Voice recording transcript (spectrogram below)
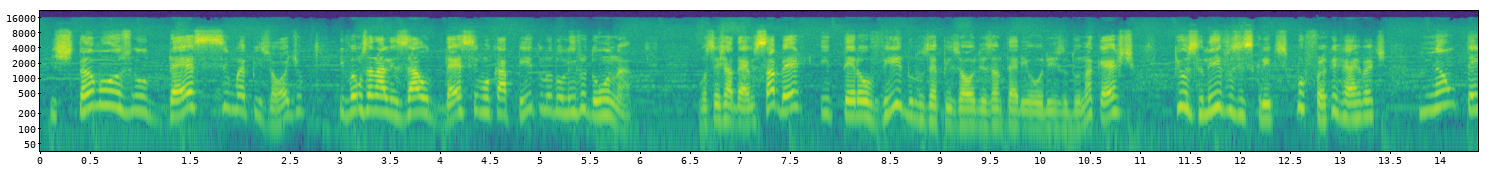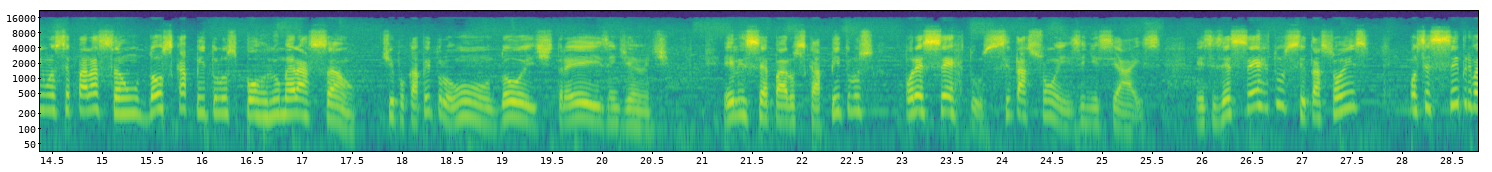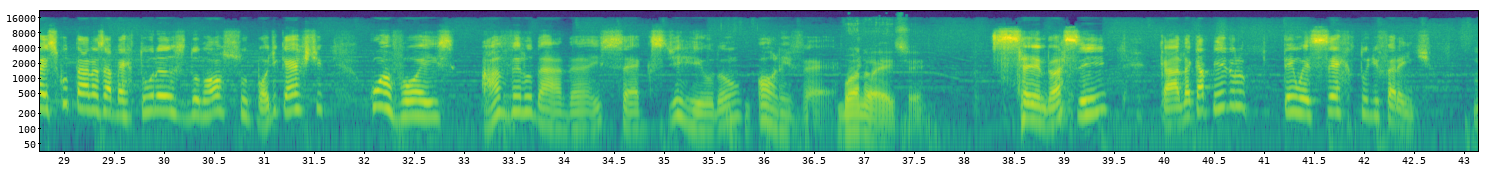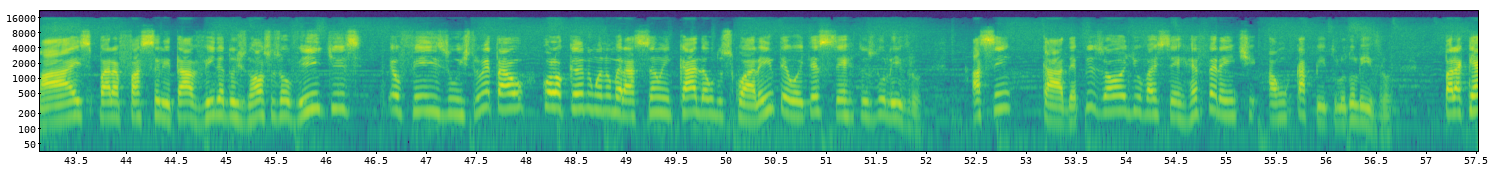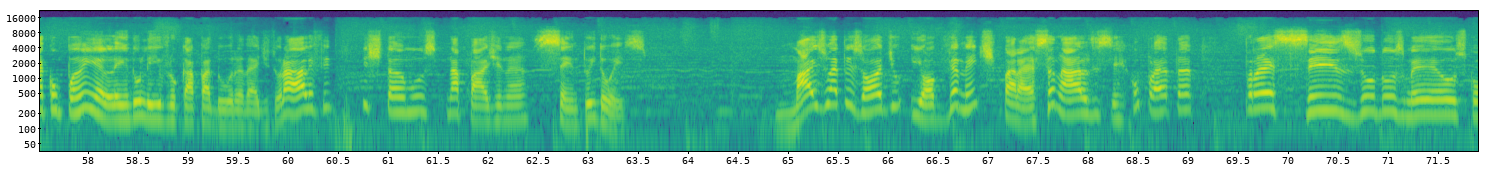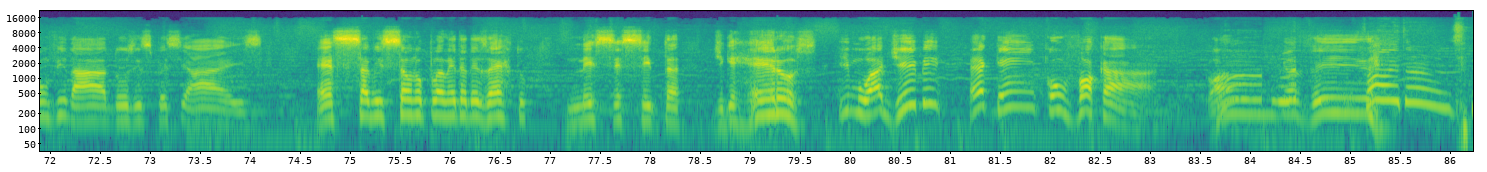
Estamos no décimo episódio e vamos analisar o décimo capítulo do livro Duna. Você já deve saber e ter ouvido nos episódios anteriores do DunaCast que os livros escritos por Frank Herbert não têm uma separação dos capítulos por numeração tipo capítulo 1, 2, 3 em diante. Ele separa os capítulos por excertos, citações iniciais. Esses excertos, citações, você sempre vai escutar nas aberturas do nosso podcast com a voz aveludada e sexy de Hildon Oliver. Boa noite. Sendo assim, cada capítulo tem um excerto diferente. Mas para facilitar a vida dos nossos ouvintes, eu fiz um instrumental colocando uma numeração em cada um dos 48 excertos do livro. Assim, cada episódio vai ser referente a um capítulo do livro. Para quem acompanha lendo o livro Capa Dura da editora Aleph, estamos na página 102. Mais um episódio e, obviamente, para essa análise ser completa, preciso dos meus convidados especiais. Essa missão no planeta deserto necessita de guerreiros e Muad'Dib é quem convoca. Longa vida! Fighters!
